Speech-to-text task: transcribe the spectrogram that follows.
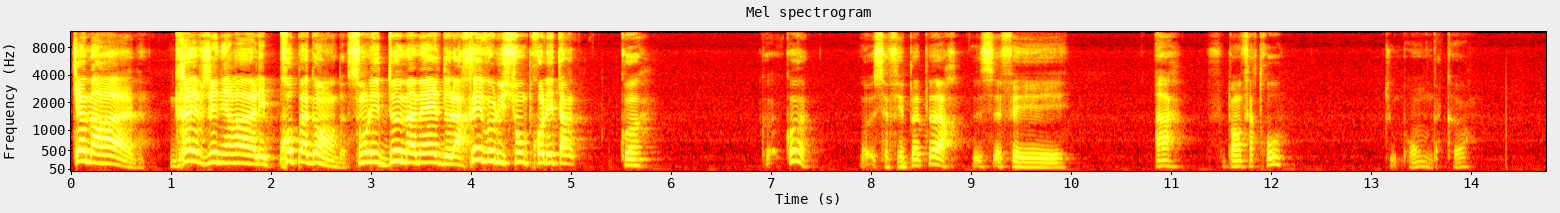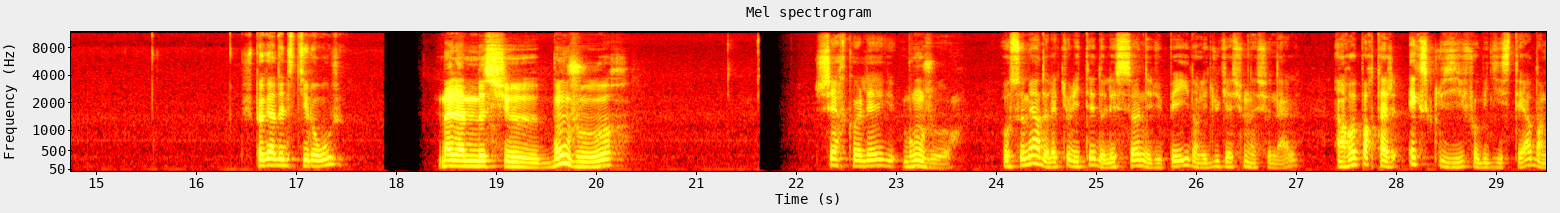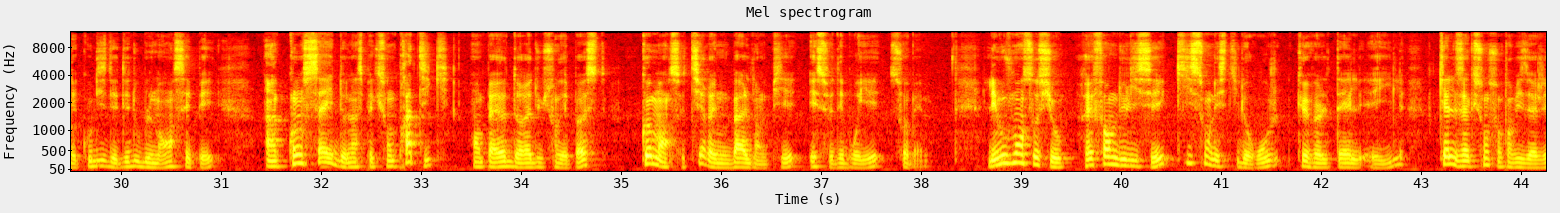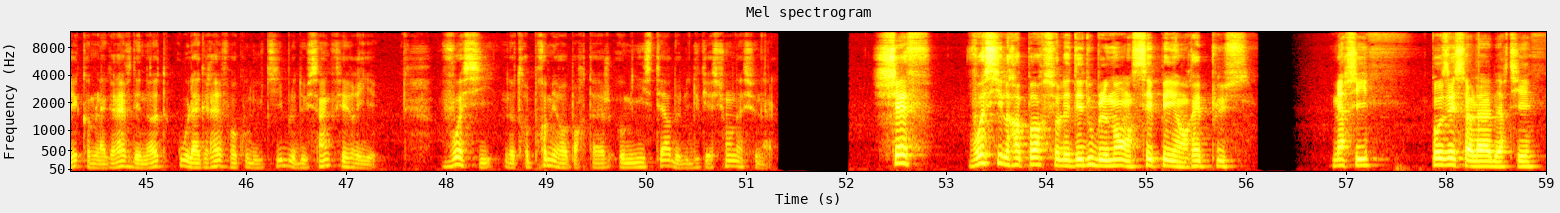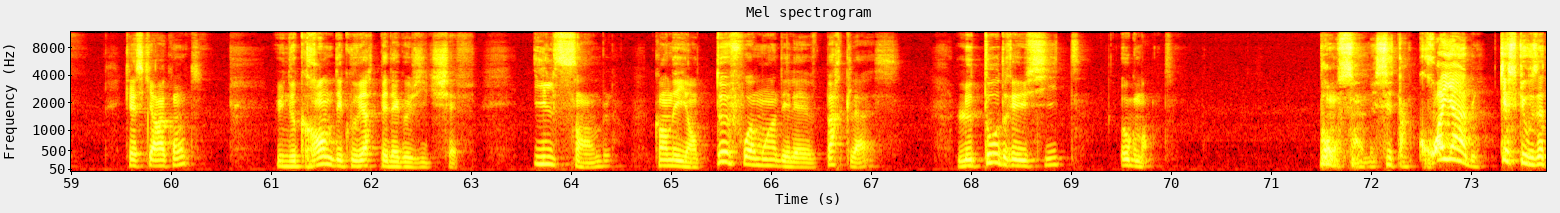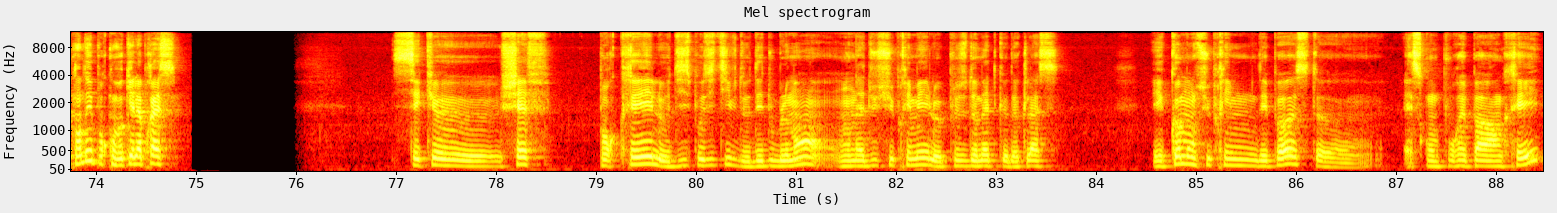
Camarades, grève générale et propagande sont les deux mamelles de la révolution prolétarienne. Quoi? Quoi Quoi? Euh, Ça fait pas peur. Ça fait. Ah, faut pas en faire trop? Tout bon, d'accord. Je peux garder le stylo rouge? Madame, monsieur, bonjour. Chers collègues, bonjour. Au sommaire de l'actualité de l'Essonne et du pays dans l'éducation nationale, un reportage exclusif au ministère dans les coulisses des dédoublements en CP, un conseil de l'inspection pratique en période de réduction des postes, comment se tirer une balle dans le pied et se débrouiller soi-même. Les mouvements sociaux, réforme du lycée, qui sont les stylos rouges, que veulent-elles et ils, quelles actions sont envisagées comme la grève des notes ou la grève reconductible du 5 février. Voici notre premier reportage au ministère de l'Éducation nationale. Chef, voici le rapport sur les dédoublements en CP et en REP+. Merci. Posez ça là, Berthier. Qu'est-ce qu'il raconte? Une grande découverte pédagogique, chef. Il semble qu'en ayant deux fois moins d'élèves par classe, le taux de réussite augmente. Bon sang, mais c'est incroyable Qu'est-ce que vous attendez pour convoquer la presse? C'est que, chef, pour créer le dispositif de dédoublement, on a dû supprimer le plus de mètres que de classes. Et comme on supprime des postes, euh, est-ce qu'on pourrait pas en créer?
